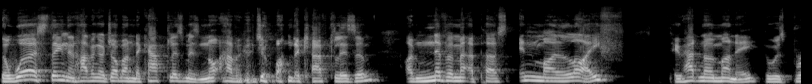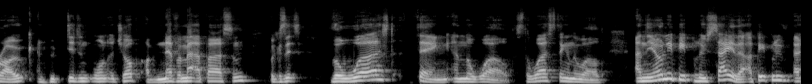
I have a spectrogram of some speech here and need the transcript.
the worst thing than having a job under capitalism is not having a job under capitalism. I've never met a person in my life who had no money, who was broke, and who didn't want a job. I've never met a person because it's the worst thing in the world. It's the worst thing in the world, and the only people who say that are people who uh,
